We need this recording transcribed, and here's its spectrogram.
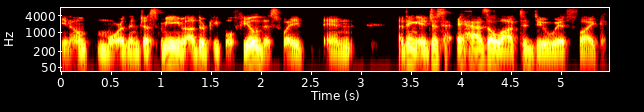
you know more than just me. Other people feel this way, and I think it just it has a lot to do with like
